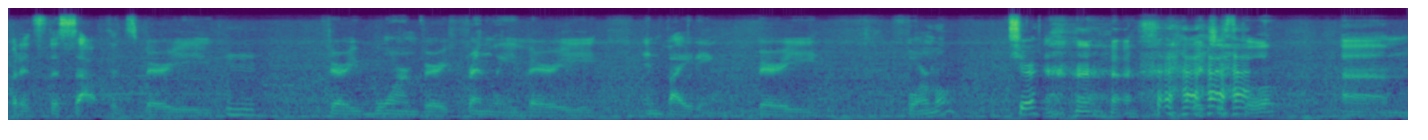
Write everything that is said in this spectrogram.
but it's the South. It's very, Mhm. very warm, very friendly, very inviting, very formal, Sure. which is cool. Um,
